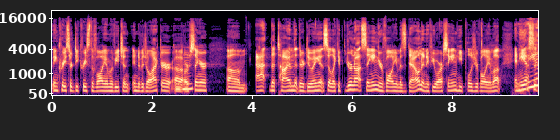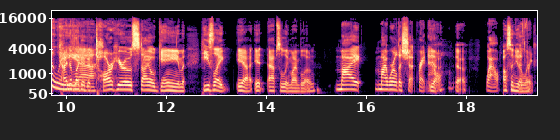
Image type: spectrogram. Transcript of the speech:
increase or decrease the volume of each individual actor uh, Mm-hmm. or singer um, at the time that they're doing it. So like if you're not singing your volume is down. And if you are singing he pulls your volume up. And he has to kind of like a guitar hero style game. He's like yeah it absolutely mind blown My my world is shook right now. yeah yeah Wow. i'll send you the link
